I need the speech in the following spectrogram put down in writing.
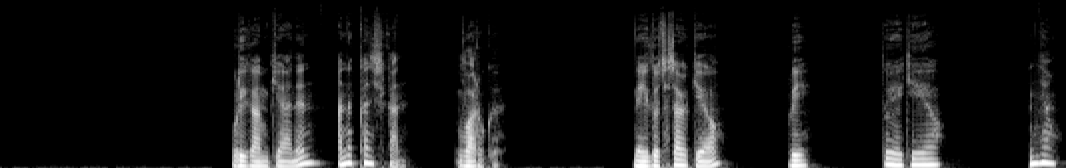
우리가 함께하는 아늑한 시간, 우아로그. 내일도 찾아올게요. 우리 또 얘기해요. 안녕.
